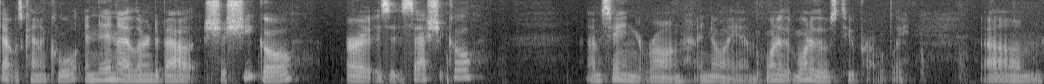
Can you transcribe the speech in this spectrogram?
that was kind of cool. And then I learned about Shashiko, or is it Sashiko? I'm saying it wrong. I know I am. One of the, one of those two probably. Um,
